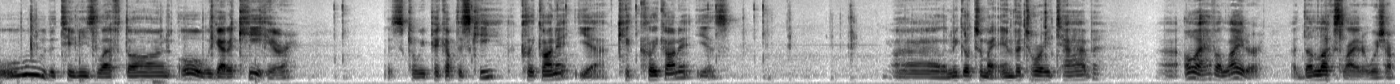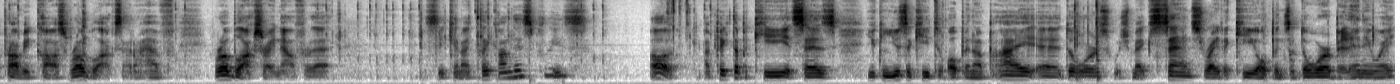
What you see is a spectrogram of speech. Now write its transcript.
Ooh, the TV's left on. Oh, we got a key here. Can we pick up this key? Click on it? Yeah. C click on it? Yes. Uh, let me go to my inventory tab. Uh, oh, I have a lighter. A deluxe lighter, which I probably cost Robux. I don't have Robux right now for that. Let's see, can I click on this, please? Oh, I picked up a key. It says you can use a key to open up eye uh, doors, which makes sense, right? A key opens a door, but anyway.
